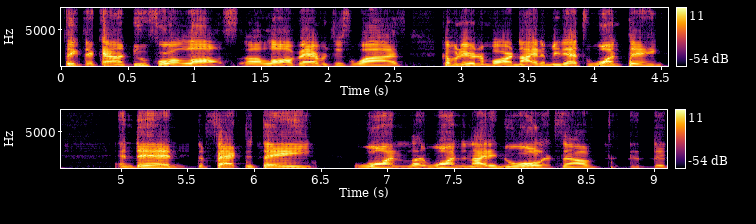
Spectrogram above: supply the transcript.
think they're kind of due for a loss, uh, law of averages wise, coming here tomorrow night. I mean, that's one thing. And then the fact that they won won tonight in New Orleans. Now, the, the,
